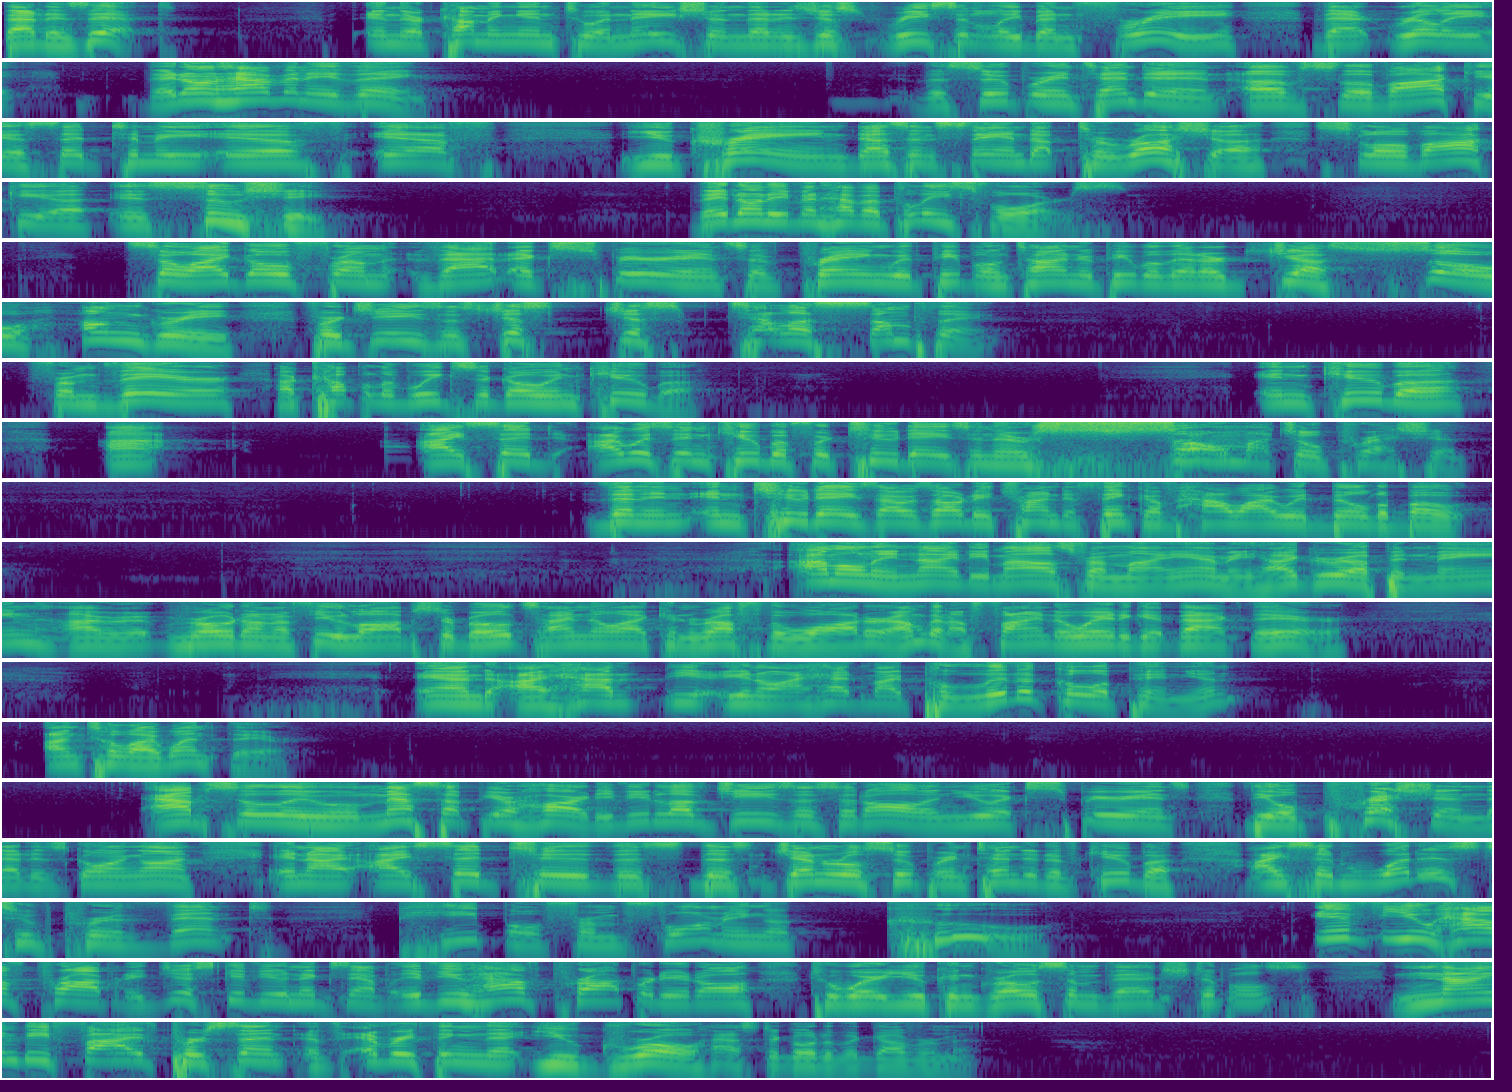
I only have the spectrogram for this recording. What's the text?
That is it. And they're coming into a nation that has just recently been free that really they don't have anything. The superintendent of Slovakia said to me if if Ukraine doesn't stand up to Russia, Slovakia is sushi. They don't even have a police force. So I go from that experience of praying with people and talking to people that are just so hungry for Jesus, just, just tell us something. From there, a couple of weeks ago in Cuba. In Cuba, uh, I said, I was in Cuba for two days and there's so much oppression. Then in, in two days, I was already trying to think of how I would build a boat. I'm only 90 miles from Miami. I grew up in Maine. I rode on a few lobster boats. I know I can rough the water. I'm going to find a way to get back there. And I had, you know, I had my political opinion until I went there. Absolutely will mess up your heart if you love Jesus at all and you experience the oppression that is going on. And I, I said to this, this general superintendent of Cuba, I said, What is to prevent people from forming a coup? If you have property, just give you an example. If you have property at all to where you can grow some vegetables, 95% of everything that you grow has to go to the government.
